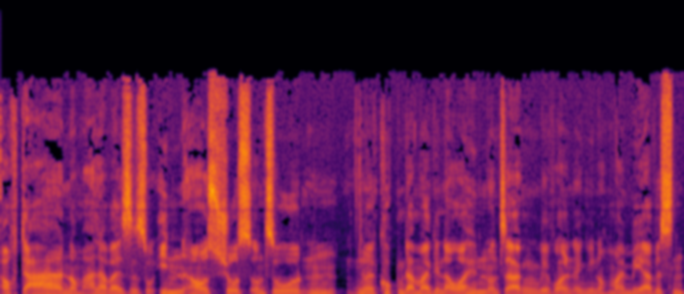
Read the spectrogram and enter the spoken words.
auch da normalerweise so Innenausschuss und so, hm, ne, gucken da mal genauer hin und sagen, wir wollen irgendwie noch mal mehr wissen.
